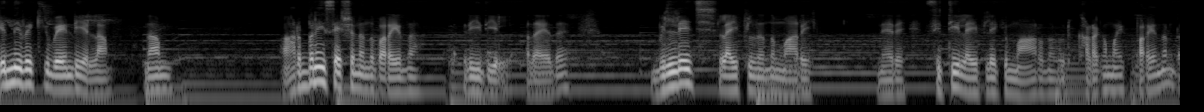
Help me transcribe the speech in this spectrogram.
എന്നിവയ്ക്ക് വേണ്ടിയെല്ലാം നാം അർബനൈസേഷൻ എന്ന് പറയുന്ന രീതിയിൽ അതായത് വില്ലേജ് ലൈഫിൽ നിന്ന് മാറി നേരെ സിറ്റി ലൈഫിലേക്ക് മാറുന്ന ഒരു ഘടകമായി പറയുന്നുണ്ട്.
